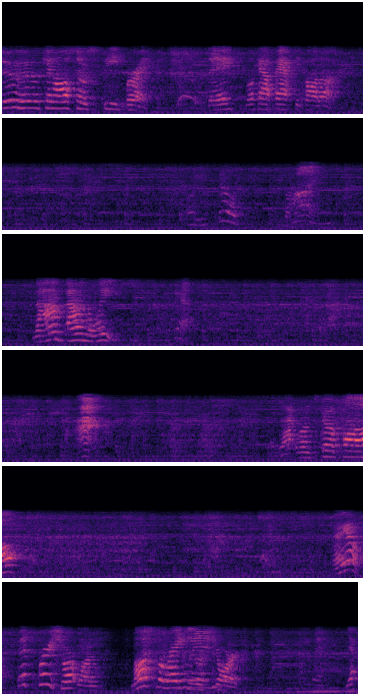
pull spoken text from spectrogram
Uhu can also speed break. See? Look how fast he caught up. Oh, you're still behind. No, I'm, I'm in the lead. Yeah. Ah. That one's gonna fall. There you go. It's a pretty short one. Most of the races are short. Yep.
